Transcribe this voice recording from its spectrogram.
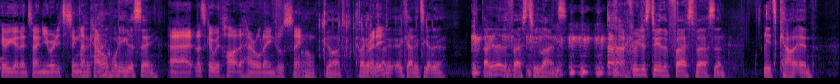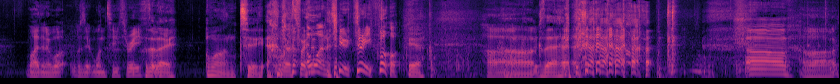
Here we go then, Tony. You ready to sing that carol? What are you going to sing? Uh, let's go with Hark the Herald Angels Sing. Oh, God. Can I get Ready? I- okay, I need to get the. I don't know the first two lines. Can we just do the first verse then? You need to count it in. Well, I don't know what was it. One, two, three. I don't know. One, two. That's pretty- Oh, one, two, three, four. Yeah. Hark the Hark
